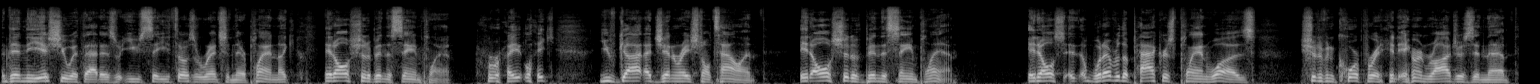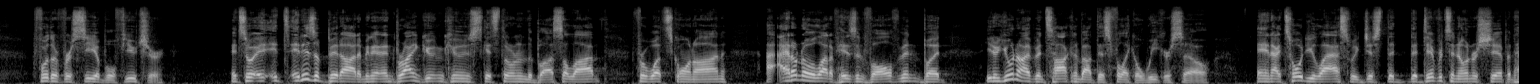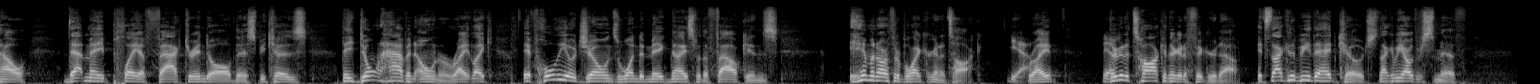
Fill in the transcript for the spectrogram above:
Then the issue with that is what you say he throws a wrench in their plan. Like it all should have been the same plan, right? Like you've got a generational talent. It all should have been the same plan. It all whatever the Packers plan was should have incorporated Aaron Rodgers in that for the foreseeable future. And so it, it is a bit odd. I mean, and Brian Gutekunst gets thrown in the bus a lot for what's going on. I, I don't know a lot of his involvement, but you know, you and I have been talking about this for like a week or so. And I told you last week just the, the difference in ownership and how that may play a factor into all this because they don't have an owner, right? Like if Julio Jones wanted to make nice with the Falcons, him and Arthur Blank are going to talk. Yeah. Right? Yep. They're going to talk and they're going to figure it out. It's not going to be the head coach. It's not going to be Arthur Smith.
